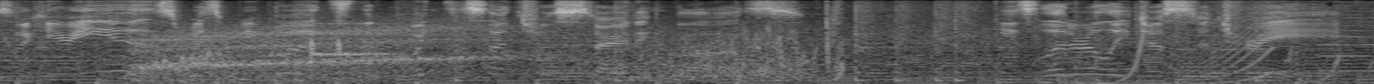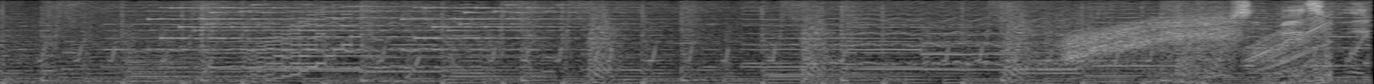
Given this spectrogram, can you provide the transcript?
So here he is, Whispy Woods, the quintessential starting boss. He's literally just a tree. In basically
